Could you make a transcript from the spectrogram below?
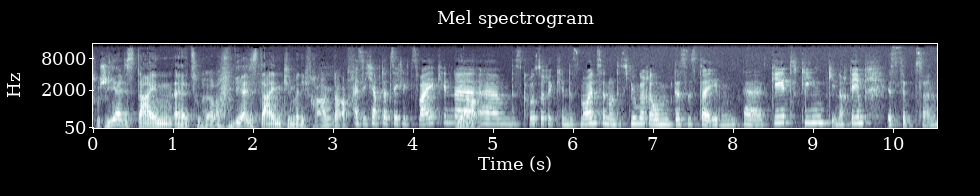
Zuschauer. wie alt ist dein äh, Zuhörer, wie alt ist dein Kind, wenn ich fragen darf? Also ich habe tatsächlich zwei Kinder. Ja. Ähm, das größere Kind ist 19 und das jüngere, um das es da eben äh, geht, ging, je nachdem, ist 17.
